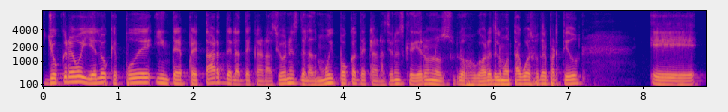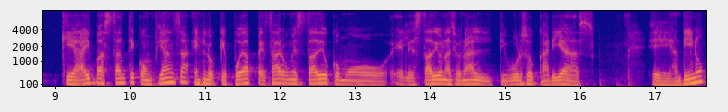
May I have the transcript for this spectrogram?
Yo creo, y es lo que pude interpretar de las declaraciones, de las muy pocas declaraciones que dieron los, los jugadores del Motagua después del partido, eh, que hay bastante confianza en lo que pueda pesar un estadio como el Estadio Nacional Tiburcio Carías eh, Andino,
